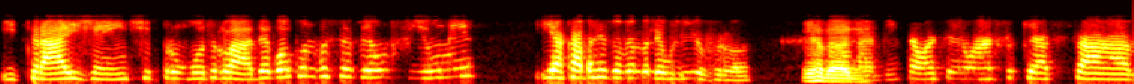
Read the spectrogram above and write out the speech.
e traz gente para um outro lado. É igual quando você vê um filme e acaba resolvendo ler o livro. Verdade. Sabe? Então, assim, eu acho que essa,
